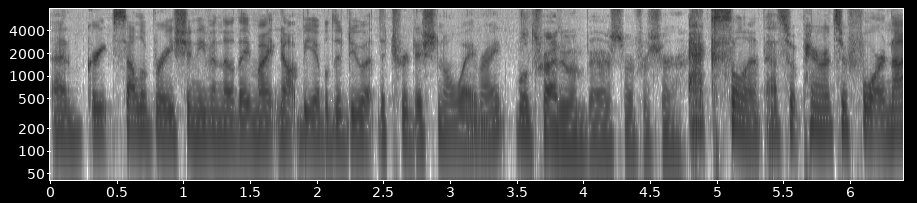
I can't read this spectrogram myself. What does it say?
a great celebration, even though they might not be able to do it the traditional way, right? We'll try to embarrass her for sure. Excellent. That's what parents are for. Nine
